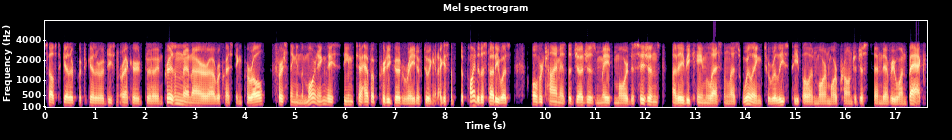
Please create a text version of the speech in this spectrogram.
themselves together, put together a decent record uh, in prison, and are uh, requesting parole. First thing in the morning, they seem to have a pretty good rate of doing it. I guess the, the point of the study was over time, as the judges made more decisions, uh, they became less and less willing to release people and more and more prone to just send everyone back.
